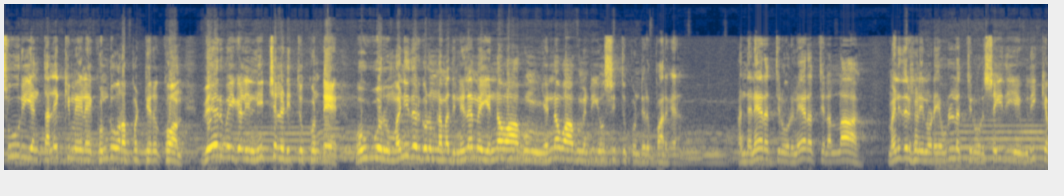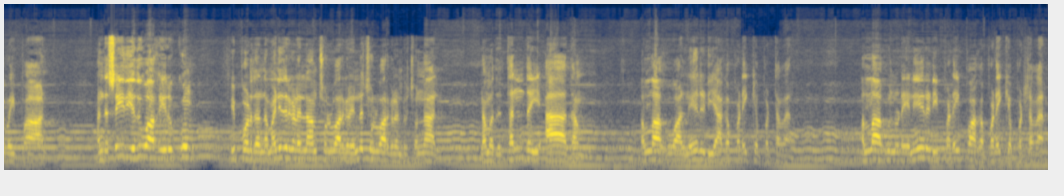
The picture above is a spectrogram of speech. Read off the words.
சூரியன் தலைக்கு மேலே கொண்டு வரப்பட்டிருக்கும் வேர்வைகளில் நீச்சல் அடித்துக் கொண்டு ஒவ்வொரு மனிதர்களும் நமது நிலைமை என்னவாகும் என்னவாகும் என்று யோசித்துக் கொண்டிருப்பார்கள். அந்த நேரத்தில் ஒரு நேரத்தில் அல்லாஹ் மனிதர்களினுடைய உள்ளத்தில் ஒரு செய்தியை உதிக்க வைப்பான். அந்த செய்தி எதுவாக இருக்கும்? இப்பொழுது அந்த மனிதர்கள் எல்லாம் சொல்வார்கள் என்ன சொல்வார்கள் என்று சொன்னால் நமது தந்தை ஆதம் அல்லாஹுவால் நேரடியாக படைக்கப்பட்டவர். அல்லாஹுனுடைய நேரடி படைப்பாக படைக்கப்பட்டவர்.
